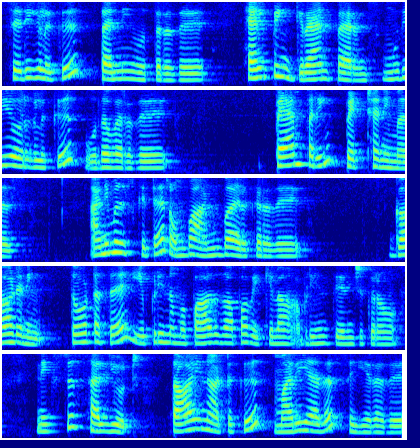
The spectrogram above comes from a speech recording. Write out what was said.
செடிகளுக்கு தண்ணி ஊற்றுறது ஹெல்பிங் கிராண்ட் பேரண்ட்ஸ் முதியோர்களுக்கு உதவுறது. பேம்பரிங் பெட் அனிமல்ஸ் அனிமல்ஸ் கிட்ட ரொம்ப அன்பாக இருக்கிறது. கார்டனிங் தோட்டத்தை எப்படி நம்ம பாதுகாப்பாக வைக்கலாம் அப்படின்னு தெரிஞ்சுக்கிறோம். நெக்ஸ்ட்டு சல்யூட் தாய் நாட்டுக்கு மரியாதை செய்கிறது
